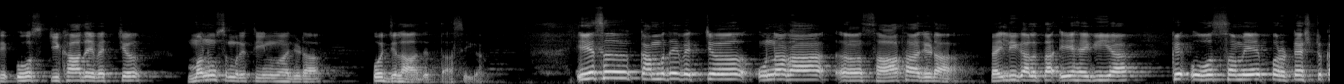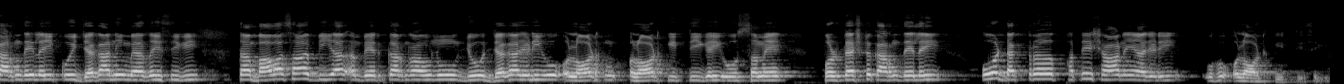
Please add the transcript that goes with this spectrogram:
ਤੇ ਉਸ ਚਿਖਾ ਦੇ ਵਿੱਚ ਮਨੂ ਸਮ੍ਰਿਤੀ ਨੂੰ ਆ ਜਿਹੜਾ ਉਹ ਜਲਾ ਦਿੱਤਾ ਸੀਗਾ। ਇਸ ਕੰਮ ਦੇ ਵਿੱਚ ਉਹਨਾਂ ਦਾ ਸਾਥ ਆ ਜਿਹੜਾ, ਪਹਿਲੀ ਗੱਲ ਤਾਂ ਇਹ ਹੈਗੀ ਆ ਕਿ ਉਸ ਸਮੇਂ ਪ੍ਰੋਟੈਸਟ ਕਰਨ ਦੇ ਲਈ ਕੋਈ ਜਗ੍ਹਾ ਨਹੀਂ ਮਿਲ ਰਹੀ ਸੀਗੀ। ਤਾਂ ਬਾਬਾ ਸਾਹਿਬ ਬੀ ਆਰ ਅੰਬੇਦਕਰ ਰਾਓ ਨੂੰ ਜੋ ਜਗ੍ਹਾ ਜਿਹੜੀ ਉਹ ਅਲਾਟ ਅਲਾਟ ਕੀਤੀ ਗਈ ਉਸ ਸਮੇਂ ਪ੍ਰੋਟੈਸਟ ਕਰਨ ਦੇ ਲਈ, ਉਹ ਡਾਕਟਰ ਫਤਿਹ ਸ਼ਾਹ ਨੇ ਆ ਜਿਹੜੀ ਉਹ ਅਲਾਟ ਕੀਤੀ ਸੀਗੀ।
